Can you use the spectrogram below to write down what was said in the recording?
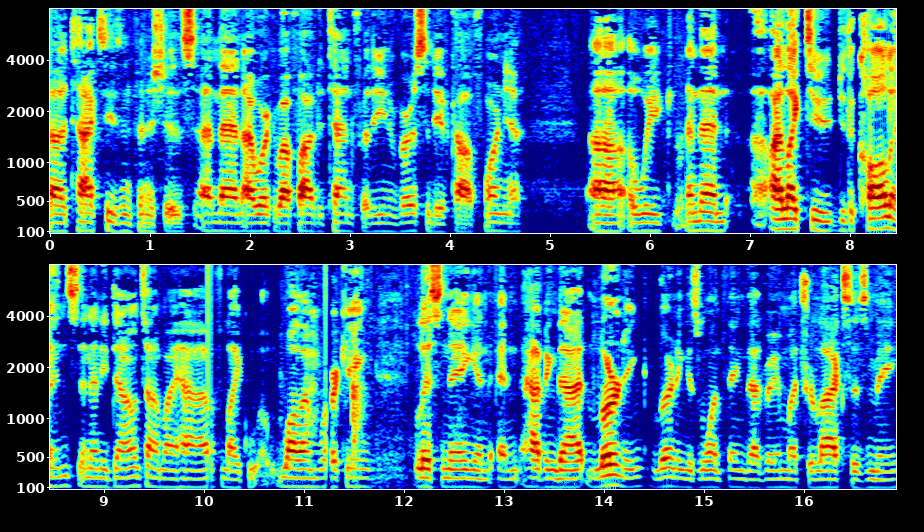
uh, tax season finishes. And then I work about five to 10 for the University of California uh, a week. And then I like to do the call-ins and any downtime I have, like while I'm working, listening and, and having that learning. Learning is one thing that very much relaxes me.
